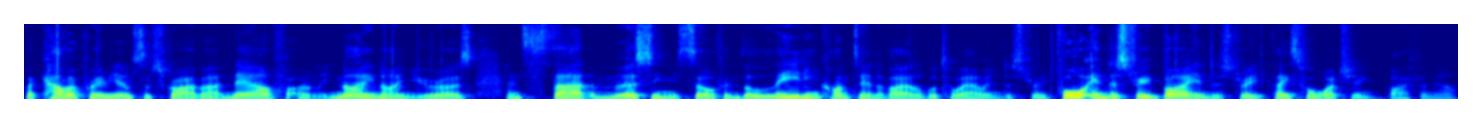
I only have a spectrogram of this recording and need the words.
Become a premium subscriber now for only 99 euros and start immersing yourself in the leading content available to our industry. For industry, by industry. Thanks for watching. Bye for now.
